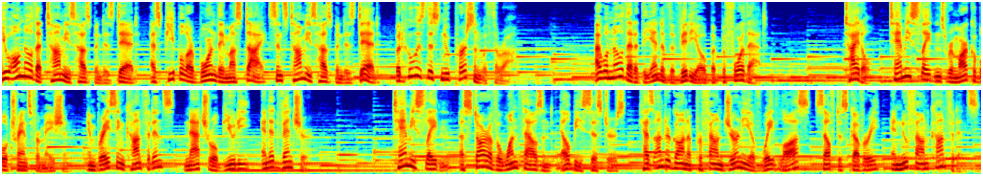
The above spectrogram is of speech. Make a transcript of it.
You all know that Tommy's husband is dead, as people are born they must die since Tommy's husband is dead, but who is this new person with Thera? I will know that at the end of the video but before that. Title, Tammy Slaton's Remarkable Transformation, Embracing Confidence, Natural Beauty, and Adventure. Tammy Slaton, a star of a 1000 LB Sisters, has undergone a profound journey of weight loss, self-discovery, and newfound confidence.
